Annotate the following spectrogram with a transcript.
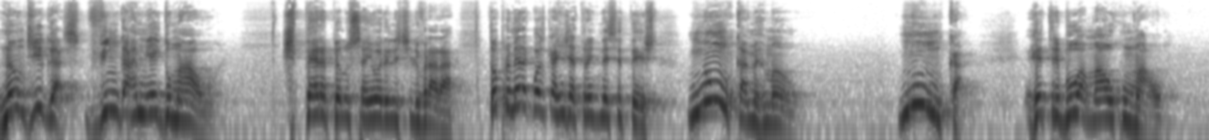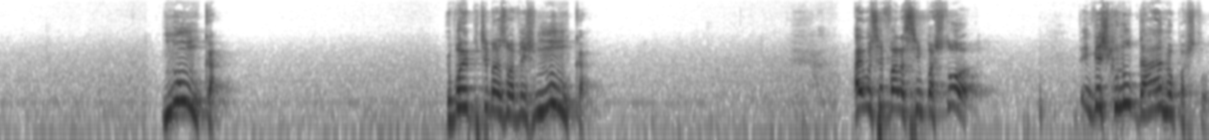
Não digas, vingar-me-ei do mal. Espera pelo Senhor, ele te livrará. Então a primeira coisa que a gente aprende nesse texto: nunca, meu irmão, nunca retribua mal com mal. Nunca. Eu vou repetir mais uma vez: nunca. Aí você fala assim, pastor, tem vezes que não dá, meu pastor.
